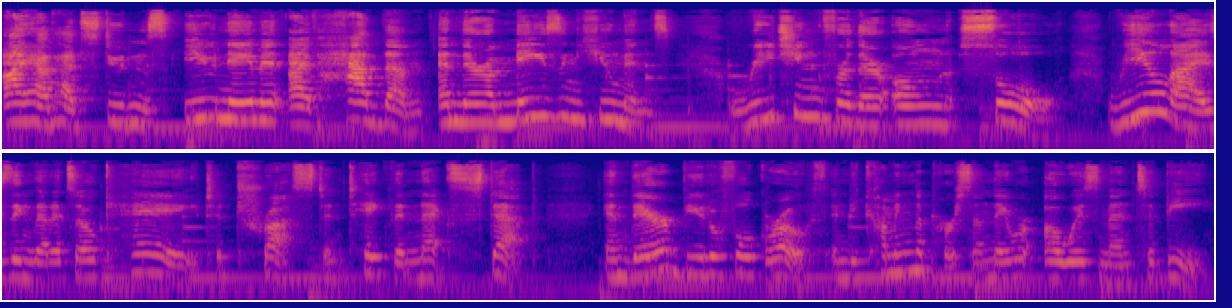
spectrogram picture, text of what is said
I have had students, you name it, I've had them, and they're amazing humans reaching for their own soul, realizing that it's okay to trust and take the next step in their beautiful growth and becoming the person they were always meant to be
